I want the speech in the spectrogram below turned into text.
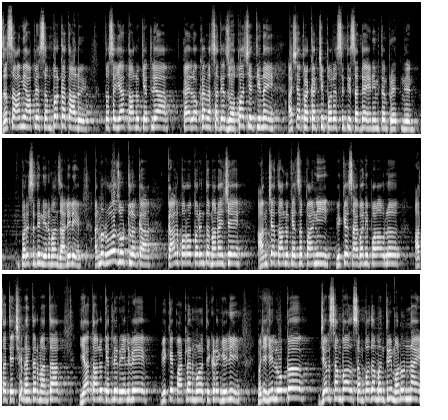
जसं आम्ही आपल्या संपर्कात आलो आहे तसं या तालुक्यातल्या काही लोकांना सध्या झोपाच येते नाही अशा प्रकारची परिस्थिती सध्या हे निमित्तानं प्रयत्न परिस्थिती निर्माण झालेली आहे. आणि मग रोज उठलं का? काल परवापर्यंत म्हणायचे आमच्या तालुक्याचं पाणी विखे साहेबांनी पळावलं आता त्याच्यानंतर म्हणतात या तालुक्यातली रेल्वे विखे पाटलांमुळं तिकडे गेली. म्हणजे ही लोक जलसंपा संपदा मंत्री म्हणून नाही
